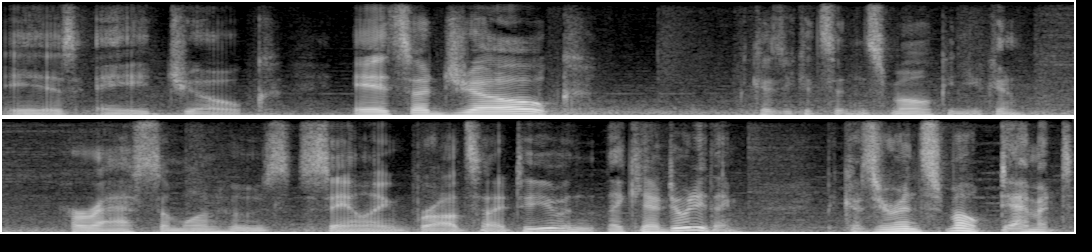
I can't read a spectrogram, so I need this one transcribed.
is a joke. It's a joke! Because you can sit and smoke and you can harass someone who's sailing broadside to you and they can't do anything. Because you're in smoke damn it.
